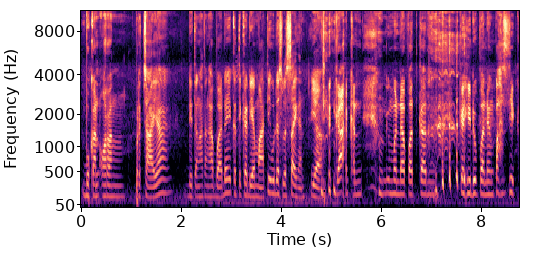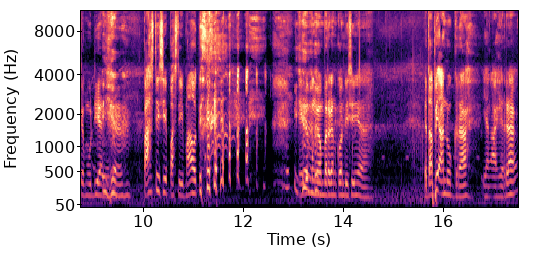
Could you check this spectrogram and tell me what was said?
bukan orang percaya, di tengah-tengah badai ketika dia mati udah selesai kan Iya. dia nggak akan mendapatkan kehidupan yang pasti kemudian Iya. pasti sih pasti maut itu menggambarkan kondisinya ya, tapi anugerah yang akhirnya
